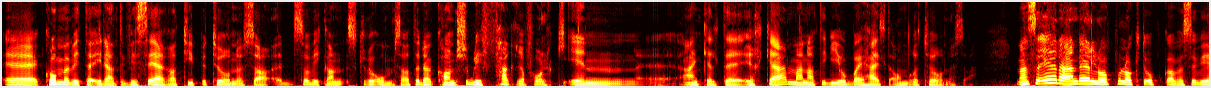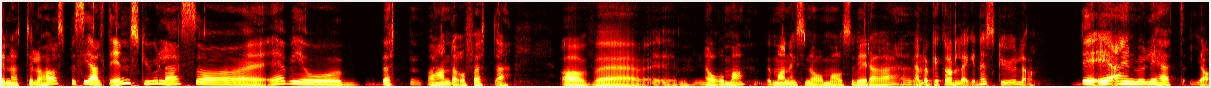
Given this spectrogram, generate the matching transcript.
eh, kommer vi til å identifisere type turnuser så vi kan skru om. Så at det kanskje blir færre folk innen eh, enkelte yrker, men at de jobber i helt andre turnuser. Men så er det en del lovpålagte oppgaver som vi er nødt til å ha. Spesielt innen skole så er vi jo bøtten på hender og føtter av eh, normer, bemanningsnormer osv. Men dere kan legge ned skoler? Det er en mulighet, ja.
